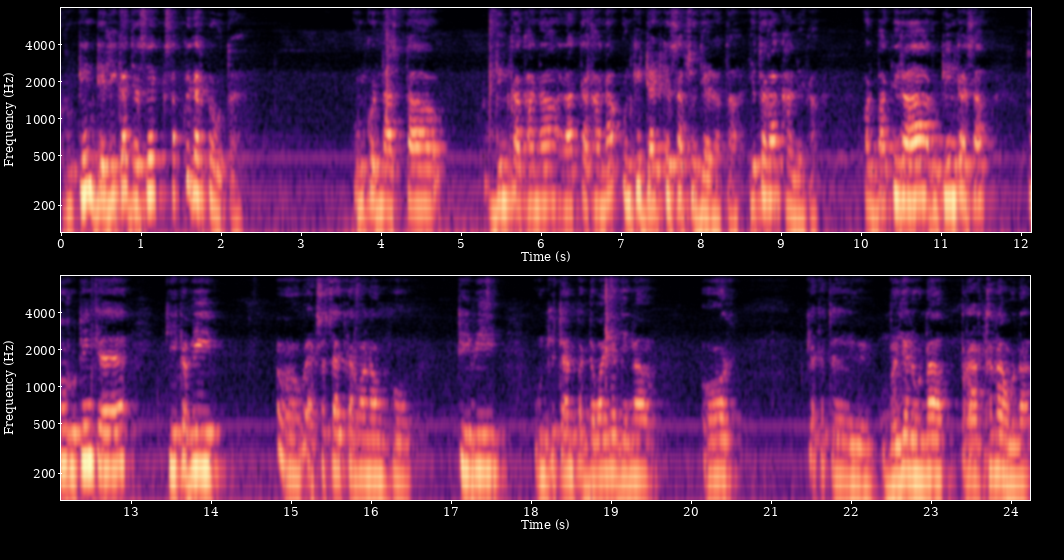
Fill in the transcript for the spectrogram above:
रूटीन डेली का जैसे सबके घर पे होता है। उनको नाश्ता दिन का खाना रात का खाना उनकी डाइट के हिसाब से दिया जाता है। ये तो रहा खाने का। और बाकी रहा रूटीन का हिसाब। तो रूटीन क्या है कि कभी एक्सरसाइज करवाना उनको टीवी उनके टाइम पर दवाइयाँ देना और क्या कहते हैं भजन होना प्रार्थना होना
